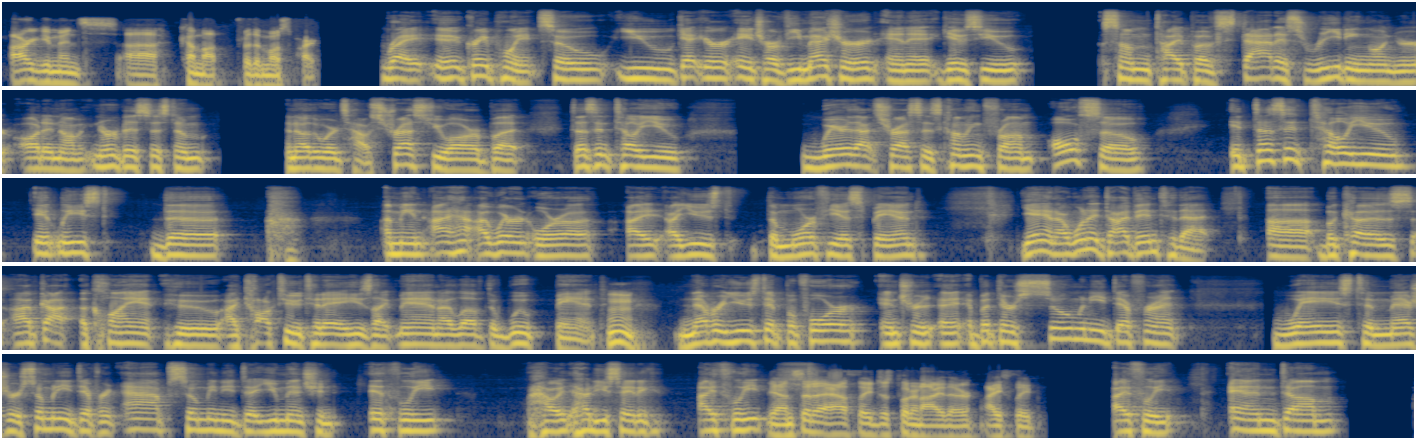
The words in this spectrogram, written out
arguments uh, come up for the most part. Right. Uh, great point. So you get your HRV measured and it gives you some type of status reading on your autonomic nervous system. In other words, how stressed you are, but doesn't tell you where that stress is coming from. Also, it doesn't tell you at least the. I mean, I ha- I wear an Oura. I I used the Morpheus band. Yeah, and I want to dive into that uh, because I've got a client who I talked to today. He's like, "Man, I love the Whoop band. Mm. Never used it before, Inter- uh, but there's so many different." ways to measure so many different apps so many you mentioned athlete how how do you say it? Athlete. Yeah, instead of athlete, just put an I there. Athlete. Athlete. And um,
